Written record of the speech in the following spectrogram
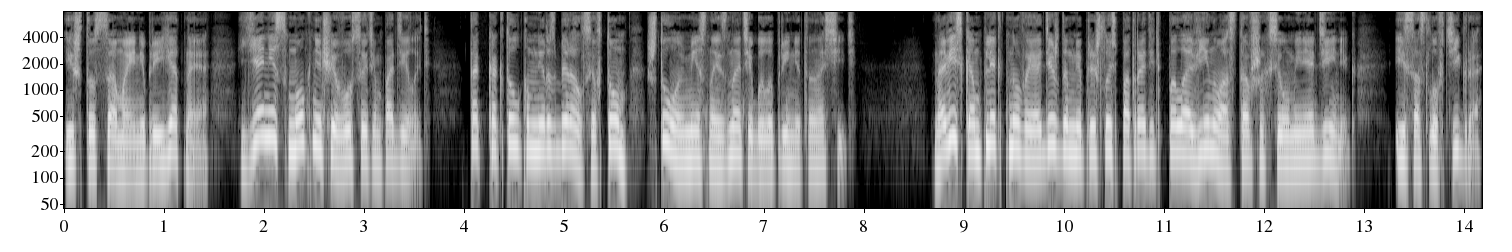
И что самое неприятное, я не смог ничего с этим поделать, так как толком не разбирался в том, что у местной знати было принято носить. На весь комплект новой одежды мне пришлось потратить половину оставшихся у меня денег, и, со слов тигра,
